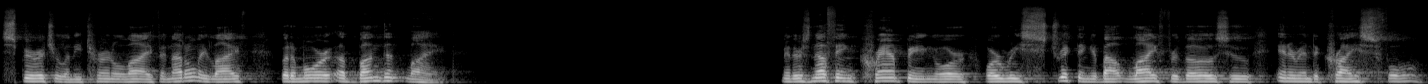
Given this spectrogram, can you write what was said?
spiritual and eternal life, and not only life, but a more abundant life. I mean, there's nothing cramping or, or restricting about life for those who enter into Christ's fold.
